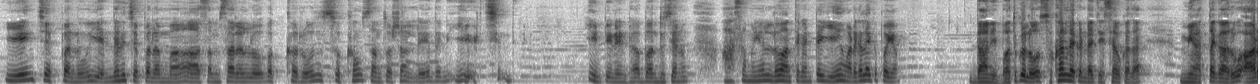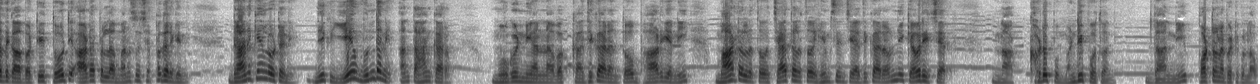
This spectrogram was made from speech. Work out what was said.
ఏం చెప్పను ఎన్నని చెప్పనమ్మా? ఆ సంసారంలో ఒక్కరోజు సుఖం సంతోషం లేదని ఏడ్చింది. ఇంటి నిండా బంధుజనం ఆ సమయంలో అంతకంటే ఏం అడగలేకపోయాం. దాని బతుకులో సుఖం లేకుండా చేసావు కదా. మీ అత్తగారు ఆడదు కాబట్టి తోటి ఆడపిల్ల మనసు చెప్పగలిగింది. దానికేం లోటని? నీకు ఏం ఉందని అంత అహంకారం. మొగుణ్ణి అన్న ఒక్క అధికారంతో భార్యని మాటలతో చేతలతో హింసించే అధికారం నీకెవరిచ్చారు? నా కడుపు మండిపోతోంది. దాన్ని పొట్టన పెట్టుకున్నావు.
